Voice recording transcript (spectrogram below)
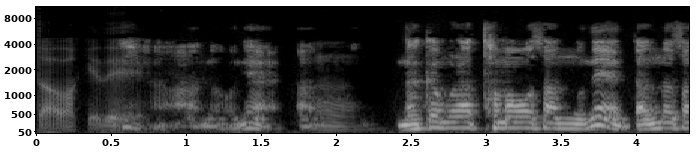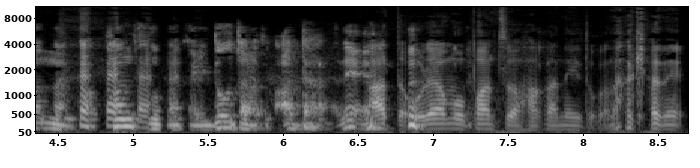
たわけで。ねあのね、あのうん。中村玉緒さんのね、旦那さんなんかパンツの中にどうたらとかあったからね。あと、俺はもうパンツは履かねえとかなんかね、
